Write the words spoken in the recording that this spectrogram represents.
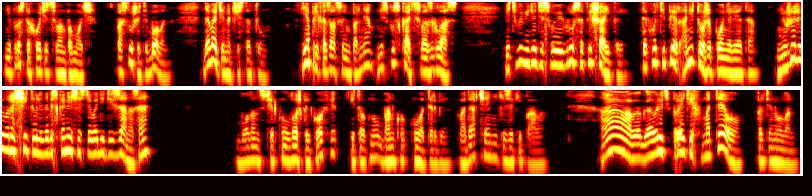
мне просто хочется вам помочь. Послушайте, Болан, давайте на чистоту. Я приказал своим парням не спускать с вас глаз, ведь вы ведете свою игру с этой шайкой. Так вот теперь они тоже поняли это. Неужели вы рассчитывали до бесконечности водить их за нос, а? Болан черкнул ложкой кофе и толкнул банку Уотерби. Вода в чайнике закипала. «А, вы говорите про этих Матео?» — протянул он.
